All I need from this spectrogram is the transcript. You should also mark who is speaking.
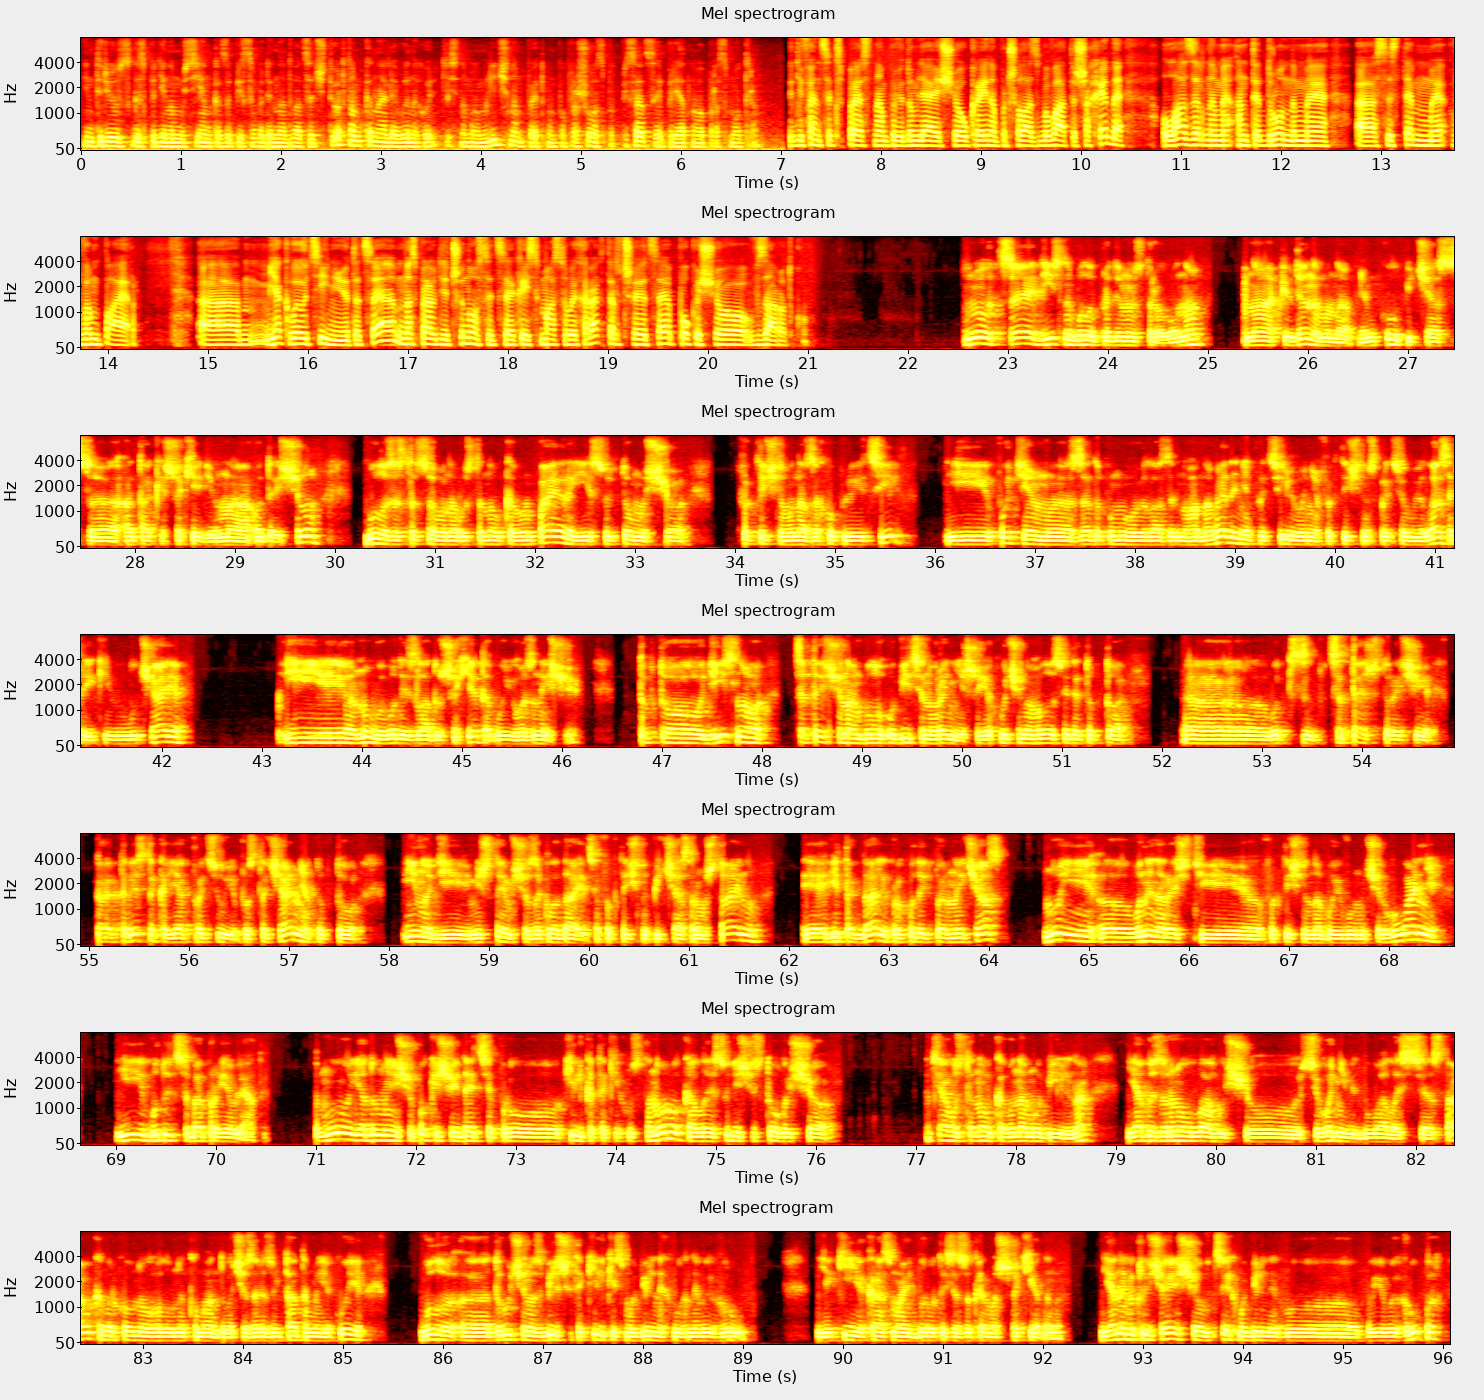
Speaker 1: Интервью с господином Усенко записывали на 24 канале, вы находитесь на моем личном, поэтому попрошу вас подписаться и приятного просмотра.
Speaker 2: Defense Express нам повідомляє, що Україна почала збивати шахеди лазерними антидронними е, системами Vampire. Е, як ви оцінюєте це? Насправді чи носить це якийсь масовий характер, чи це поки що в зародку?
Speaker 3: Ну, це дійсно було продемонстровано на південному напрямку під час е, атаки шахедів на Одещину. Була застосована установка Vampire. Її суть в тому, що фактично вона захоплює ціль, і потім е, за допомогою лазерного наведення прицілювання фактично спрацьовує лазер, який влучає і ну, виводить з ладу шахет або його знищує. Тобто, дійсно, це те, що нам було обіцяно раніше. Я хочу наголосити. Тобто, е, от це теж, до речі, характеристика, як працює постачання. Тобто, іноді між тим, що закладається фактично під час Рамштайну, е, і так далі, проходить певний час. Ну і е, вони нарешті фактично на бойовому чергуванні і будуть себе проявляти. Тому я думаю, що поки що йдеться про кілька таких установок, але судячи з того, що ця установка вона мобільна, я би звернув увагу, що сьогодні відбувалася ставка Верховного головнокомандувача, за результатами якої було е, доручено збільшити кількість мобільних вогневих груп, які якраз мають боротися, зокрема з шахедами. Я не виключаю, що в цих мобільних е, бойових групах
